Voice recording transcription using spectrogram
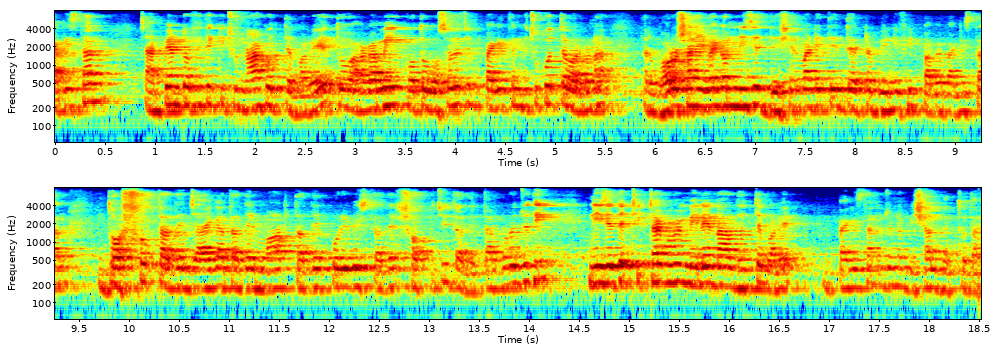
পাকিস্তান চ্যাম্পিয়ন ট্রফিতে কিছু না করতে পারে, তো আগামী কত বছরে যে পাকিস্তান কিছু করতে পারবে না, তার ভরসা নেই। ভাই, কারণ নিজের দেশের মাটিতে কিন্তু একটা বেনিফিট পাবে পাকিস্তান। দর্শক তাদের জায়গা, তাদের মাঠ, তাদের পরিবেশ, তাদের সব কিছুই তাদের। তারপরে যদি নিজেদের ঠিকঠাকভাবে মেলে না ধরতে পারে পাকিস্তানের জন্য বিশাল ব্যর্থতা।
